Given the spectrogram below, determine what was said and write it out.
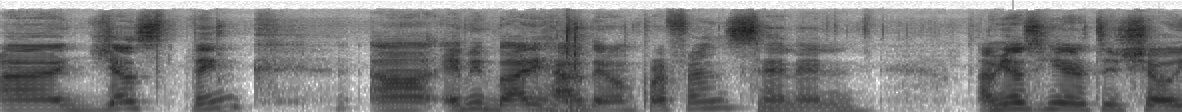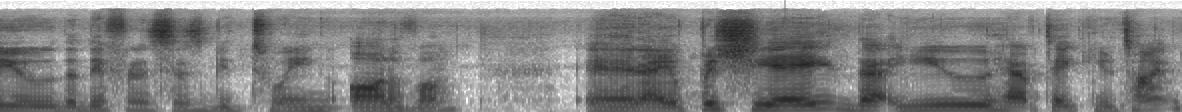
I just think uh, everybody have their own preference, and then I'm just here to show you the differences between all of them. And I appreciate that you have taken your time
